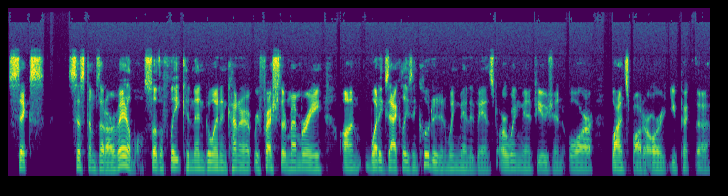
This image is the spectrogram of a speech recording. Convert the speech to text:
six systems that are available. So the fleet can then go in and kind of refresh their memory on what exactly is included in Wingman Advanced or Wingman Fusion or Blind Spotter, or you pick the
